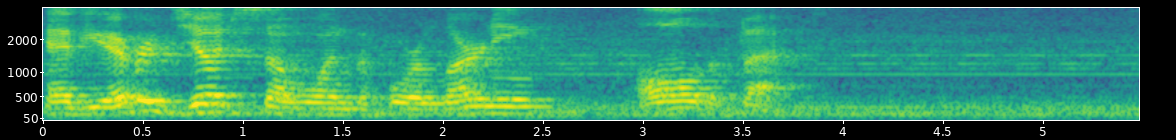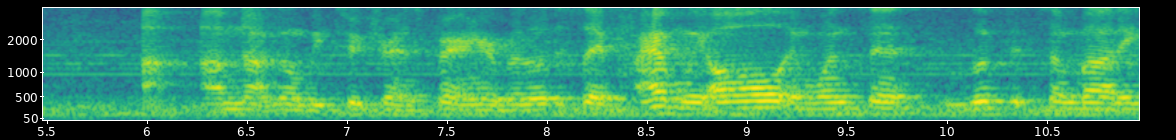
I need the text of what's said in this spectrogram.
Have you ever judged someone before learning all the facts? I, I'm not going to be too transparent here, but I'll just say, haven't we all, in one sense, looked at somebody,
